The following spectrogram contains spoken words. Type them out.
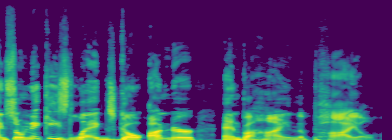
And so Nikki's legs go under and behind the pile.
